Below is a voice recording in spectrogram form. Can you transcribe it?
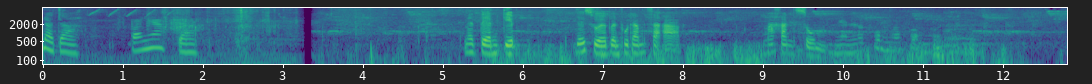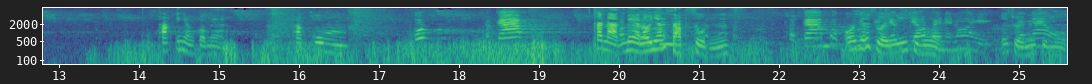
แล้วจ้าตอนเนี้ยจ้าแม่แตนเก็บได้สวยเป็นผู้ทำสะอาด มาขั้นสมเงี้ยแล้วก้มแล้วก้มพักอีหยังก็แม่พักกลุ่มโอ้ผักกามขนาดแม่เรายังสับสนผักกามผักกุมโอ้ยายสวยมีขี้เขียวมูกๆไปหน่อยได้สวยมีสิมูก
